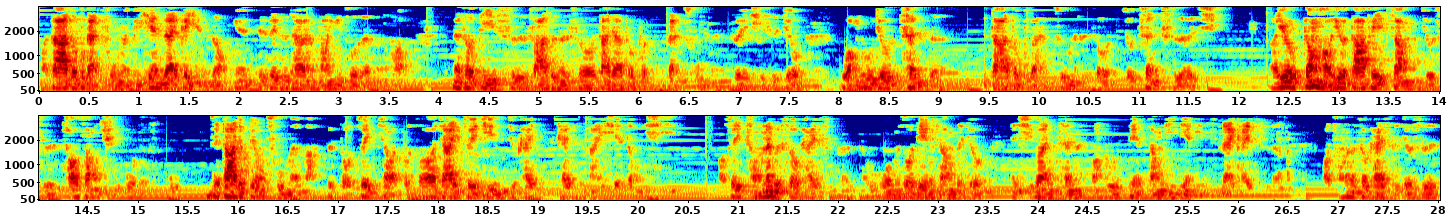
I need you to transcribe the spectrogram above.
啊，大家都不敢出门，比现在更严重，因为这这次台湾防疫做得很好。那时候第一次发生的时候，大家都不敢出门，所以其实就网络就趁着大家都不敢出门的时候，就趁势而起。啊，又刚好又搭配上就是超商取货的服务，所以大家就不用出门嘛，就走最较走到家里最近就开始开始买一些东西，所以从那个时候开始呢，我们做电商的就很习惯称网络电商的一点零时代开始的。哦，从那个时候开始就是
